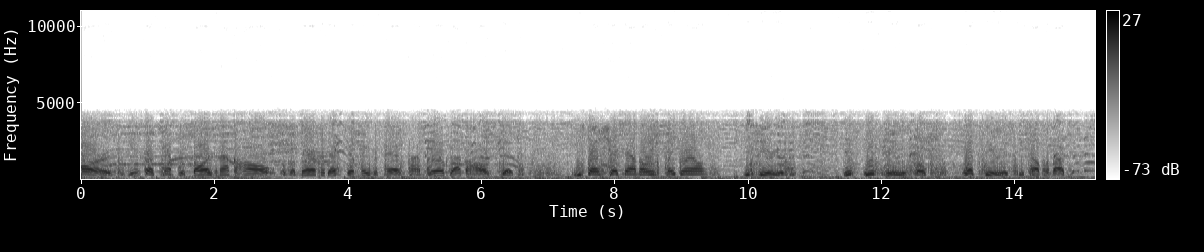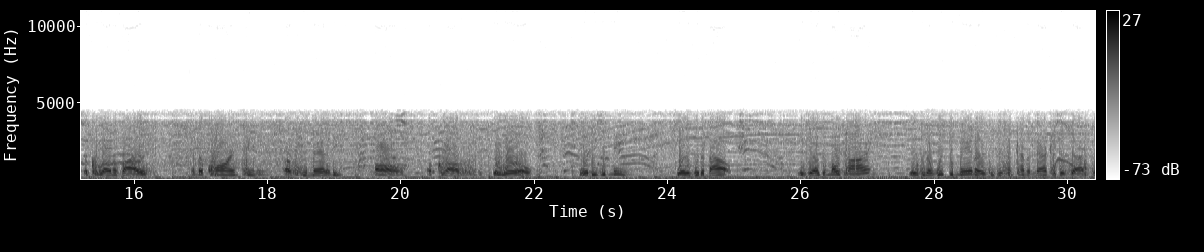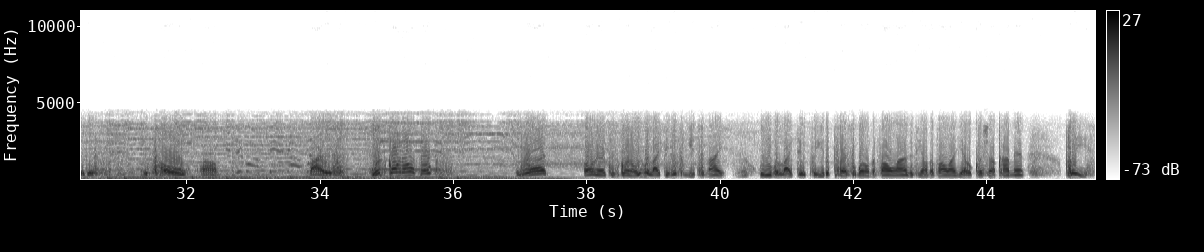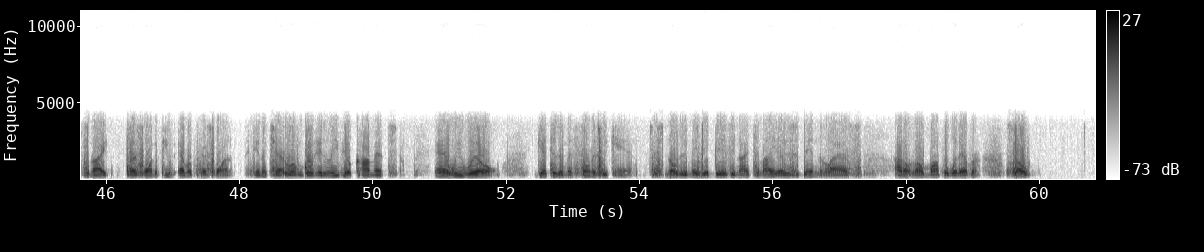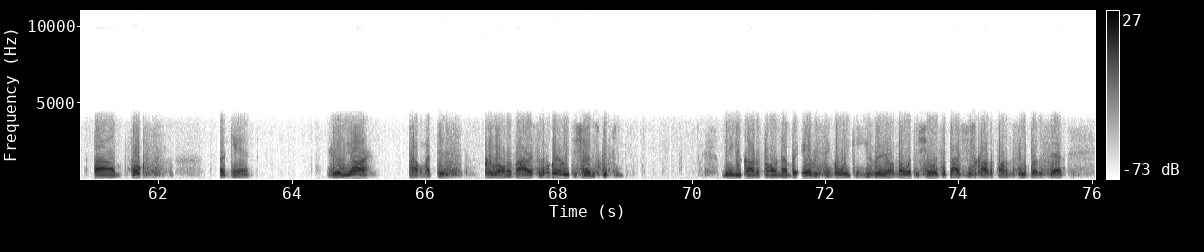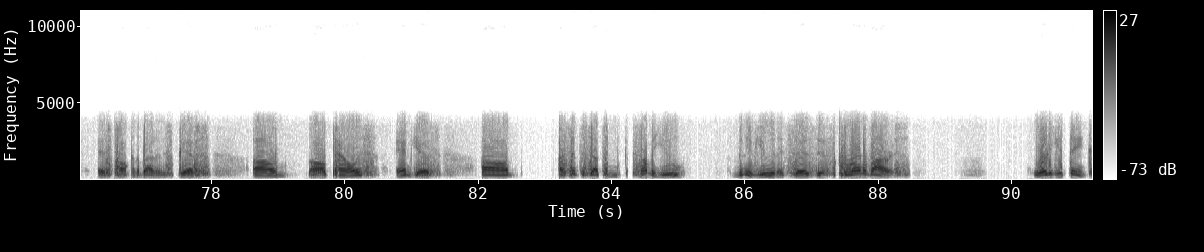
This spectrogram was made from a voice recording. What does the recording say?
bars. When you start tampering with bars and alcohol of America, that's their favorite pastime. Drugs, alcohol, sex. You start shutting down those playgrounds, you're serious. This is serious, folks. What serious? We're talking about the coronavirus and the quarantining of humanity all across the world. What does it mean? What is it about? Is it the Most High? is it a wicked man or is it just some kind of natural disaster? This this whole um, virus. What's going on, folks? What on earth is going on? We would like to hear from you tonight. We would like to for you to press one on the phone lines. If you're on the phone lines, you have a question or comment. Please tonight press one if you've ever pressed one. If you're in the chat room, go ahead and leave your comments, and we will get to them as soon as we can. Just know that it may be a busy night tonight, as it's been the last, I don't know, month or whatever. So, um, folks, again, here we are talking about this coronavirus. So let me go ahead and read the show description. Many of you call the phone number every single week, and you really don't know what the show is about. You just call the phone number and see what Brother Seth is talking about and his guests, um, uh, panelists, and guests. Um, I sent this out to some of you, many of you, and it says this Coronavirus. Where do you think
